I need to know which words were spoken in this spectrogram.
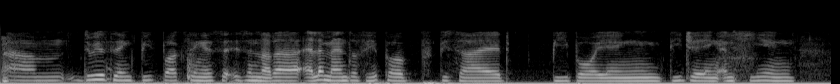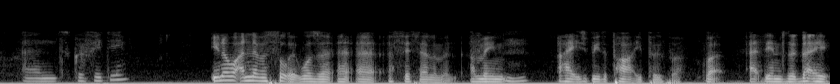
Um, do you think beatboxing is is another element of hip hop beside b-boying, DJing, MCing, and graffiti? You know what? I never thought it was a, a, a fifth element. I mean, Mhm. I hate to be the party pooper, but at the end of the day,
